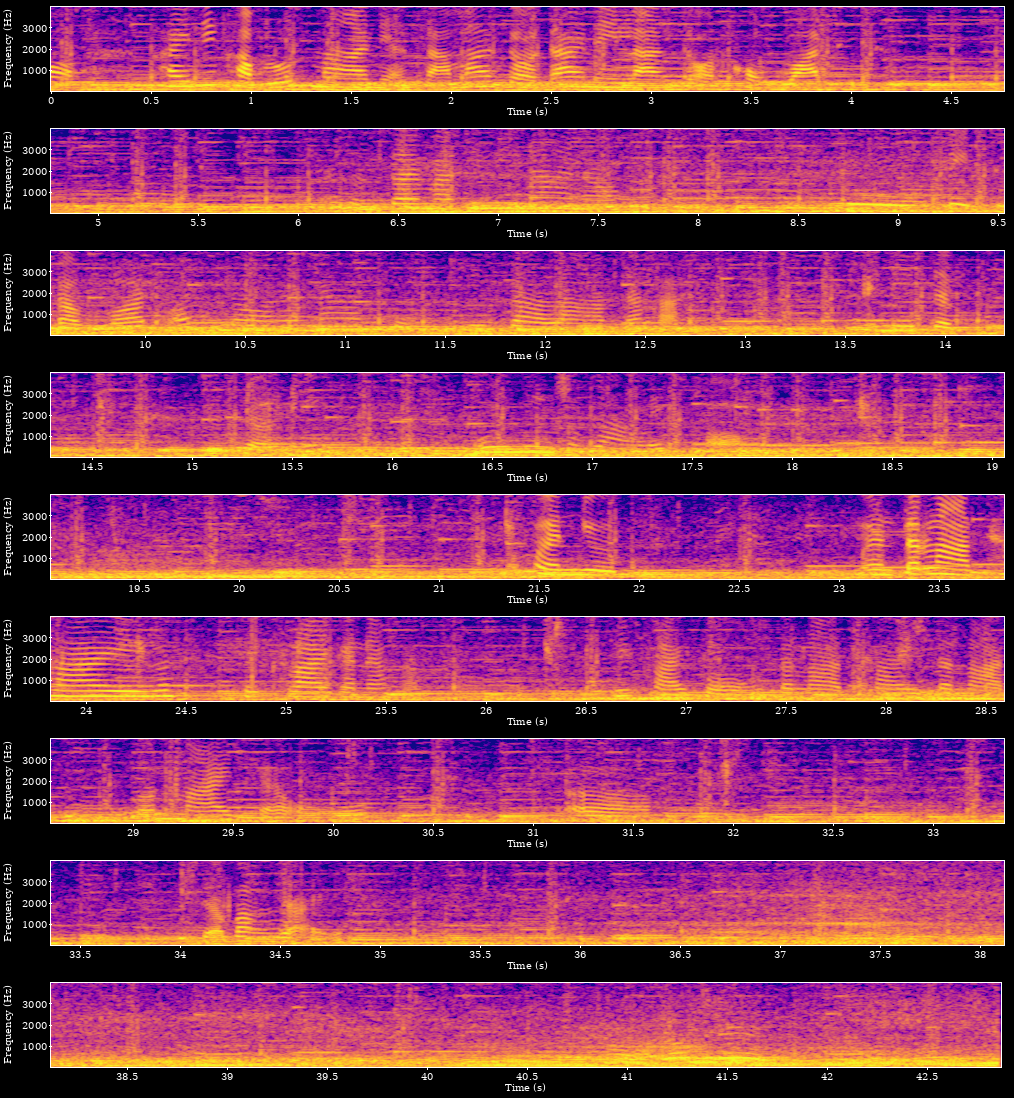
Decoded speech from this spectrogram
ใครที่ขับรถมาเนี่ยสามารถจอดได้ในลานจอดของวัดสนใจมาที่นี่ได้เนาะอยู่ติดกับวัดวัดนรนาสุทธิการามนะคะที่นี่จะอยู่แถวนี้อุ้ยมีทุกอย่างเลยของก็เหมือนอยู่ เหมือนตลาดไทยก็คล้ายๆกันนะคะที่ขายของตลาดไทยตลาดต้นไม้แถวเอ่อเดี๋ยวบางใหญ่โอ้ร่มรื่น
